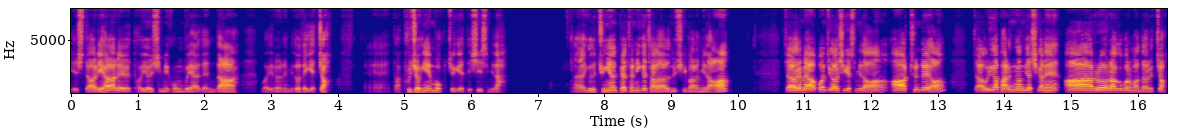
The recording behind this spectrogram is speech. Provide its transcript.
You study. 더 열심히 공부해야 된다. 뭐 이런 의미도 되겠죠. 에, 다 부정의 목적의 뜻이 있습니다. 아, 이것도 중요한 패턴이니까 잘 알아두시기 바랍니다. 자, 그러면 아홉 번째 가시겠습니다. 아트인데요. 자, 우리가 발음 강좌 시간에 아르라고 발음한다 그랬죠?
